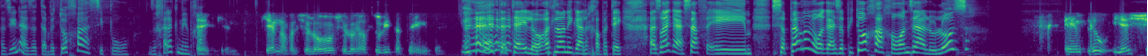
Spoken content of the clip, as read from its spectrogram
אז הנה, אז אתה בתוך הסיפור. זה חלק ממך. אה, כן. כן, אבל שלא, שלא יהרסו לי את התה מזה. את התה לא, אז לא ניגע לך בתה. אז רגע, אסף, אה, ספר לנו רגע, אז הפיתוח האחרון זה הלולוז? אה, זהו, יש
